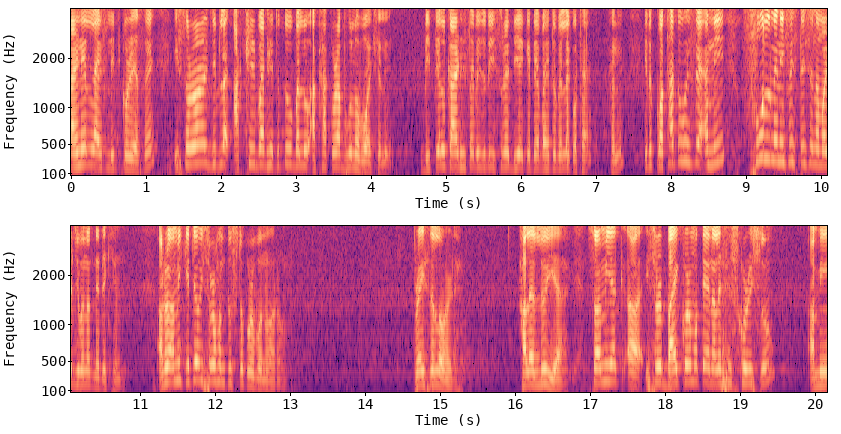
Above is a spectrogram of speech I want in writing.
কাৰ্নেল লাইফ লিড কৰি আছে ঈশ্বৰৰ যিবিলাক আশীৰ্বাদ সেইটোতো বোলো আশা কৰা ভুল হ'ব actually B P L card হিচাপে যদি ঈশ্বৰে দিয়ে কেতিয়াবা সেইটো বেলেগ কথা হয়নে? কিন্তু কথাটো হৈছে আমি ফুল মেনিফেষ্টেশ্যন আমাৰ জীৱনত নেদেখিম। আৰু আমি কেতিয়াও ঈশ্বৰক সন্তুষ্ট কৰিব নোৱাৰোঁ। প্ৰাইজ দ্য লৰ্ড হালে লুইয়া চ' আমি ইয়াক ঈশ্বৰৰ বাইকৰ মতে এনালাইচিছ কৰিছোঁ আমি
